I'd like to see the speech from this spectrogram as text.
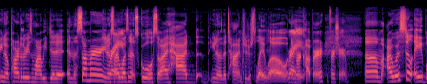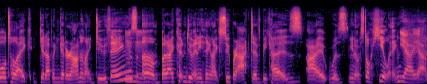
you know part of the reason why we did it in the summer. You know, so I wasn't at school, so I had you know the time to just lay low Right. and recover. For sure. Um, I was still able to like get up and get around and like do things, Mm-hmm. um, but I couldn't do anything like super active because I was you know still healing. Yeah, yeah.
